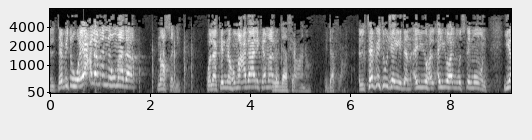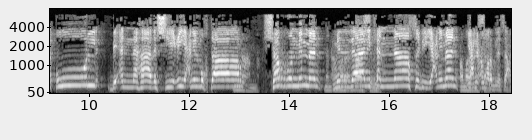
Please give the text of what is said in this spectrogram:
التفتوا ويعلم أنه ماذا؟ ناصبي. ولكنه مع ذلك ماذا؟ يدافع عنه يدافع عنه التفتوا جيدا أيها, أيها المسلمون. يقول بأن هذا الشيعي يعني المختار نعم. شر ممن من, من ذلك الناصبي. يعني من؟ عمر يعني بن عمر بن سعد.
